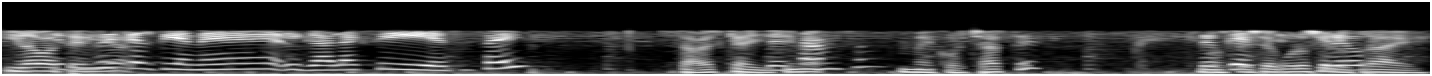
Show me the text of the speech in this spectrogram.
y la ¿Ese es el batería que él tiene el Galaxy S6? ¿Sabes que ahí de sí me, me corchaste? Creo no que estoy seguro si creo- lo trae.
